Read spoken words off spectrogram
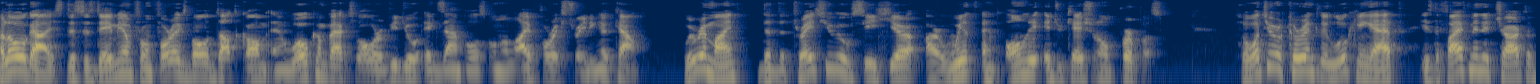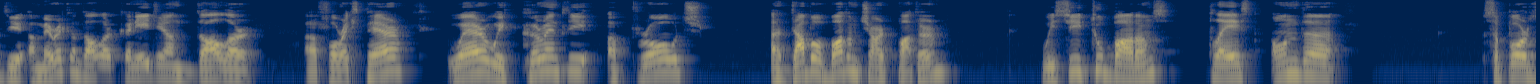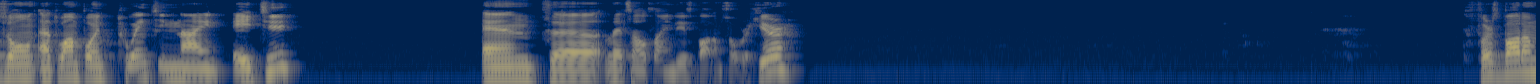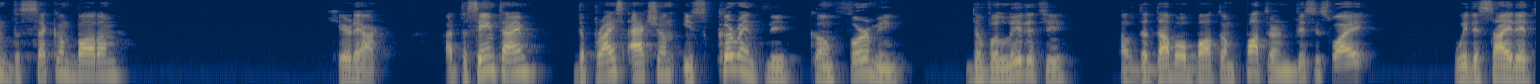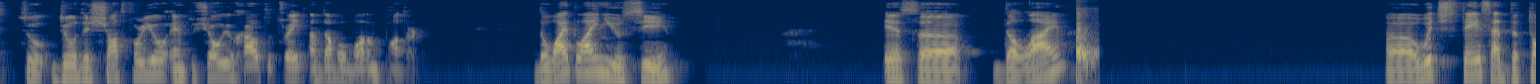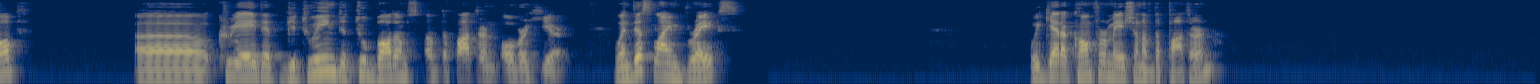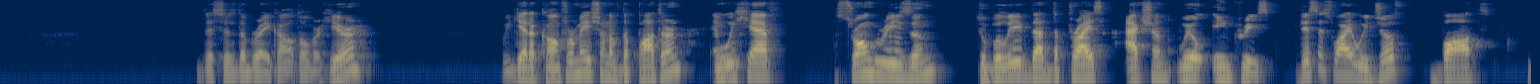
Hello guys, this is Damyan from forexboat.com and welcome back to our video examples on a live forex trading account. We remind that the trades you will see here are with and only educational purpose. So what you're currently looking at is the 5 minute chart of the American dollar Canadian dollar uh, forex pair where we currently approach a double bottom chart pattern. We see two bottoms placed on the support zone at 1.2980 and uh, let's outline these bottoms over here. First bottom the second bottom. Here they are. At the same time the price action is currently confirming the validity of the double bottom pattern. This is why we decided to do this shot for you and to show you how to trade a double bottom pattern. The white line you see is uh, the line uh, which stays at the top uh, created between the two bottoms of the pattern over here. When this line breaks, we get a confirmation of the pattern this is the breakout over here. We get a confirmation of the pattern and we have strong reason to believe that the price action will increase. This is why we just bought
